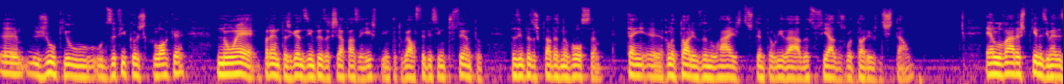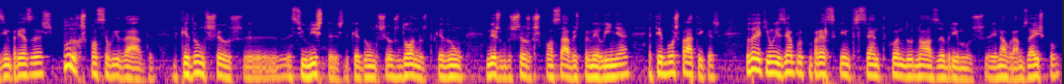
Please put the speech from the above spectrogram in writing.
julgo que o, o desafio que hoje se coloca não é perante as grandes empresas que já fazem isto. Em Portugal, 75% das empresas cotadas na Bolsa têm relatórios anuais de sustentabilidade associados aos relatórios de gestão é levar as pequenas e médias empresas, por responsabilidade de cada um dos seus uh, acionistas, de cada um dos seus donos, de cada um mesmo dos seus responsáveis de primeira linha, a ter boas práticas. Eu dou-lhe aqui um exemplo que me parece que é interessante quando nós abrimos, inauguramos a Expo.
